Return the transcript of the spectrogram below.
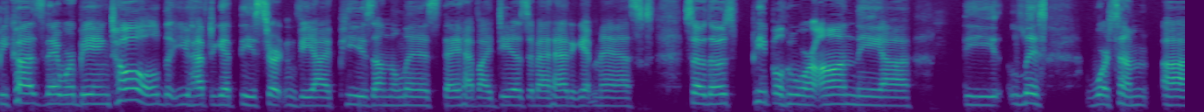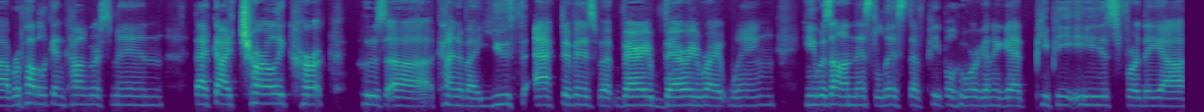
because they were being told that you have to get these certain VIPs on the list. They have ideas about how to get masks. So those people who were on the uh, the list were some uh, Republican congressmen. That guy Charlie Kirk, who's a kind of a youth activist, but very, very right wing. He was on this list of people who were going to get PPEs for the uh,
